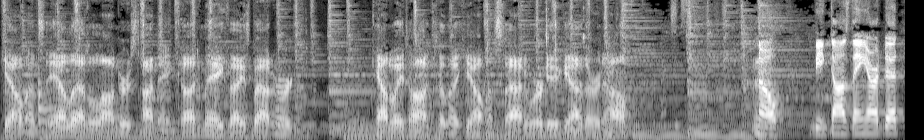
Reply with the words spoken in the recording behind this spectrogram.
humans? A little understanding could make things better. Can't we talk to the humans and work together now? No, because they are dead.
